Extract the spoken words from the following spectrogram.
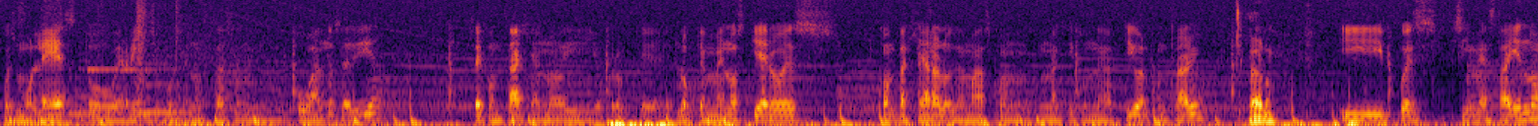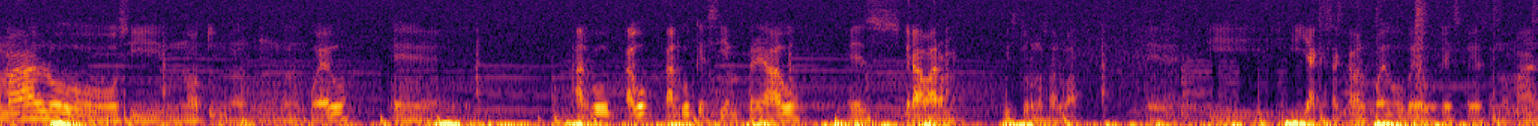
pues molesto o berrinche porque no estás en- jugando ese día, se contagia, ¿no? Y yo creo que lo que menos quiero es contagiar a los demás con una actitud negativa, al contrario. claro. Y pues si me está yendo mal o, o si no tuve un, un buen juego, eh, algo, algo, algo que siempre hago es grabarme mis turnos al bate. Eh, y, y ya que se acaba el juego veo que estoy haciendo mal.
